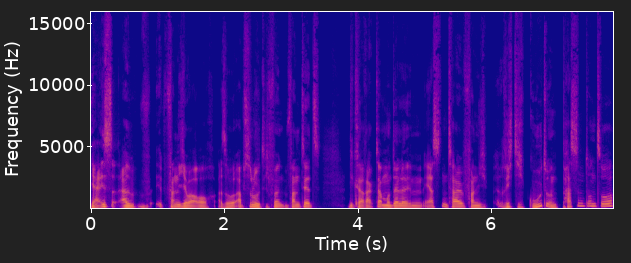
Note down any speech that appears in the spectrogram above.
Ja, ist, also, fand ich aber auch. Also absolut. Ich fand, fand jetzt die Charaktermodelle im ersten Teil fand ich richtig gut und passend und so.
